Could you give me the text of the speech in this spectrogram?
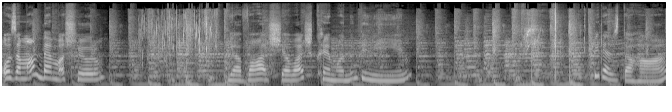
O zaman ben başlıyorum. Yavaş yavaş kremanı deneyeyim. Biraz daha.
